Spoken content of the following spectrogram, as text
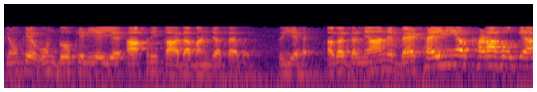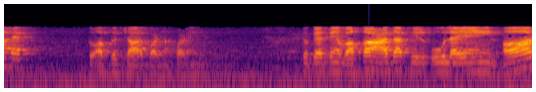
کیونکہ ان دو کے لیے یہ آخری قاعدہ بن جاتا ہے بھائی۔ تو یہ ہے، اگر درمیان میں بیٹھا ہی نہیں اور کھڑا ہو گیا ہے، تو اب تو چار پڑھنا پڑیں گے۔ تو کہتے ہیں وقع فل اولین اور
